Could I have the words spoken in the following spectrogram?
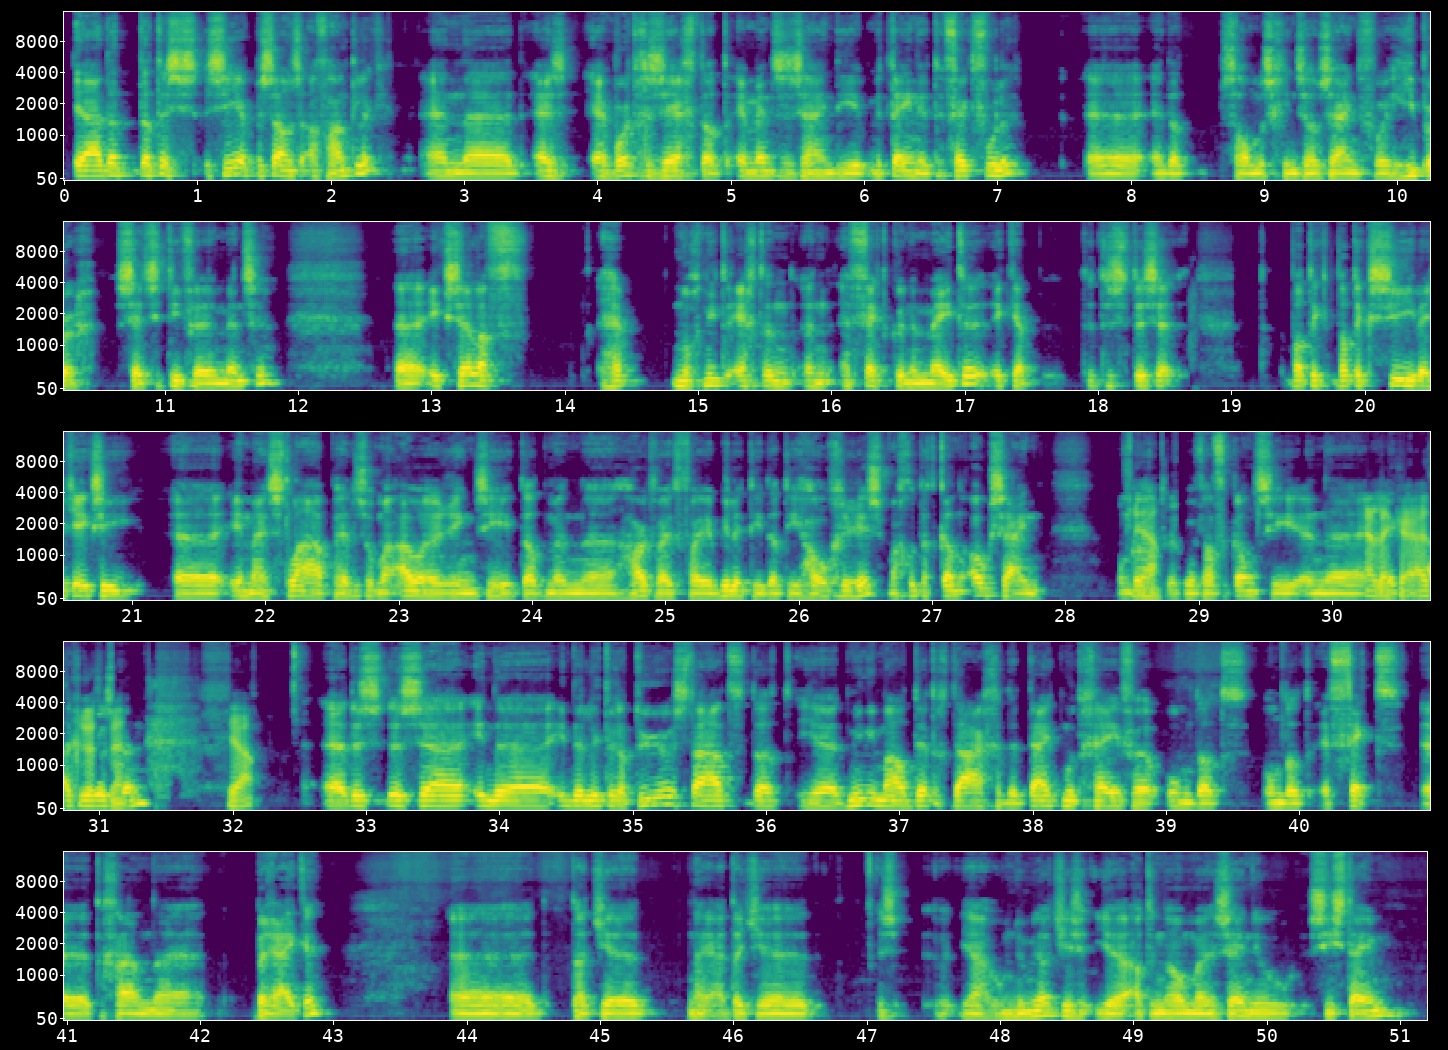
Ja, dat, dat is zeer persoonsafhankelijk. En uh, er, er, wordt gezegd dat er mensen zijn die meteen het effect voelen. Uh, en dat zal misschien zo zijn voor hypersensitieve mensen. Uh, ik zelf heb nog niet echt een, een effect kunnen meten. Ik heb, het is, het is, wat, ik, wat ik zie, weet je, ik zie in mijn slaap, hè, dus op mijn oude ring, zie ik dat mijn heart rate variability dat die hoger is. Maar goed, dat kan ook zijn omdat ja. ik terug ben van vakantie en, uh, en lekker uitgerust ben. Ja. Uh, dus dus in, de, in de literatuur staat dat je het minimaal 30 dagen de tijd moet geven om dat, om dat effect te gaan bereiken. dat je, nou ja, dat je, ja, hoe noem je dat? Je, je autonome zenuwsysteem,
